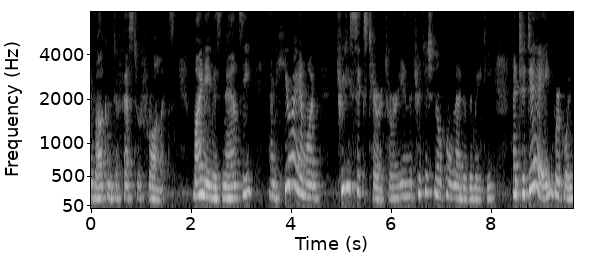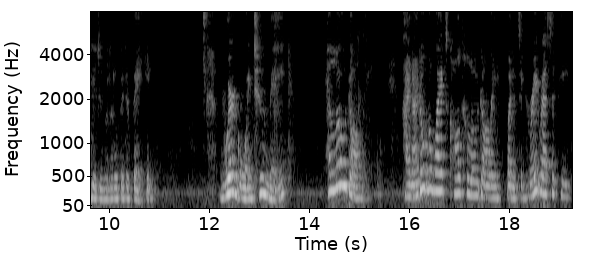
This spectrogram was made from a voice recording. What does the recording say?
and welcome to Festive Frolics. My name is Nancy and here I am on Treaty 6 territory in the traditional homeland of the Métis and today we're going to do a little bit of baking. We're going to make Hello Dolly and I don't know why it's called Hello Dolly but it's a great recipe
